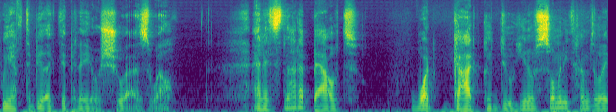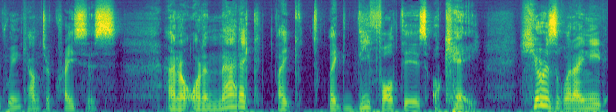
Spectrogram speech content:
we have to be like the Pnei Yoshua as well. And it's not about what God could do. You know, so many times in life we encounter crisis, and our automatic like like default is okay. Here's what I need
